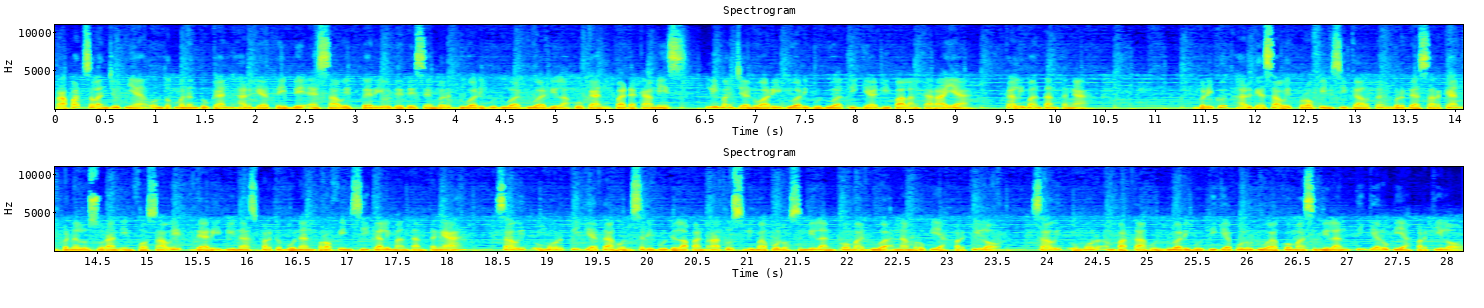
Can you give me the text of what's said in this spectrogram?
Rapat selanjutnya untuk menentukan harga TBS sawit periode Desember 2022 dilakukan pada Kamis, 5 Januari 2023 di Palangkaraya, Kalimantan Tengah. Berikut harga sawit Provinsi Kalteng berdasarkan penelusuran info sawit dari Dinas Perkebunan Provinsi Kalimantan Tengah, sawit umur 3 tahun Rp1.859,26 per kilo, sawit umur 4 tahun Rp2.032,93 per kilo,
